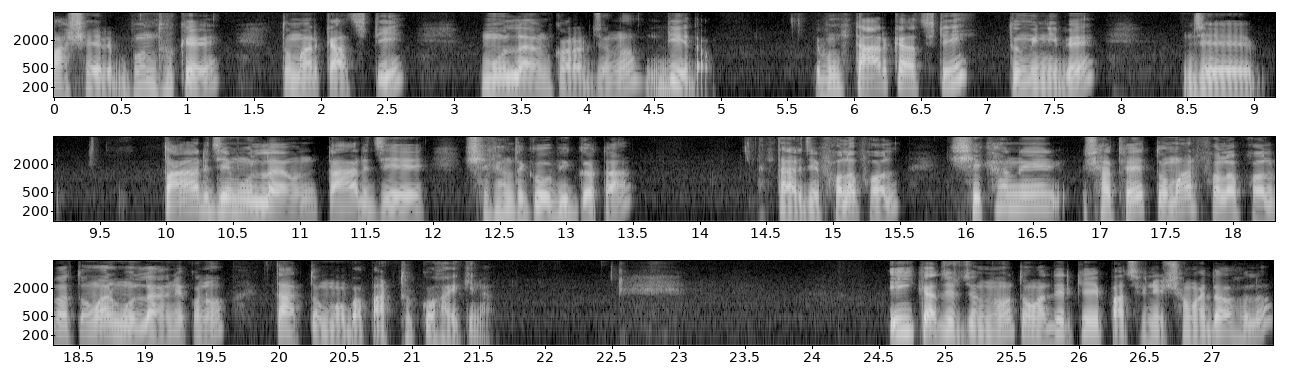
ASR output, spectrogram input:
পাশের বন্ধুকে তোমার কাজটি মূল্যায়ন করার জন্য দিয়ে দাও। এবং তার কাজটি তুমি নিবে যে তার যে মূল্যায়ন, তার যে সেখান থেকে অভিজ্ঞতা, তার যে ফলাফল সেখানের সাথে তোমার ফলাফল বা তোমার মূল্যায়নে কোনো তারতম্য বা পার্থক্য হয় কিনা। এই কাজের জন্য তোমাদেরকে পাঁচ মিনিট সময় দেওয়া হলো।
